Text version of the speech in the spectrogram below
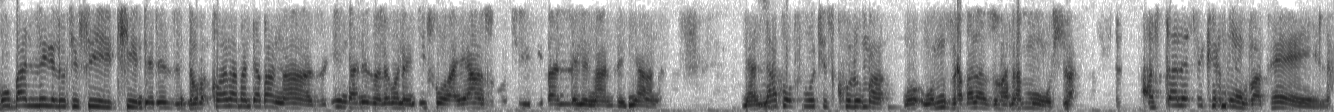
kubalulekile ukuthi siyithinte lezi zinto ngoba khona abantu abangazi ingane ezalwe ngo-94 ayazi ukuthi ibaluleke ngani le nyanga. Nalapho futhi sikhuluma ngo- ngomzabalazo wanamuhla asiqale sikhe emuva phela.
